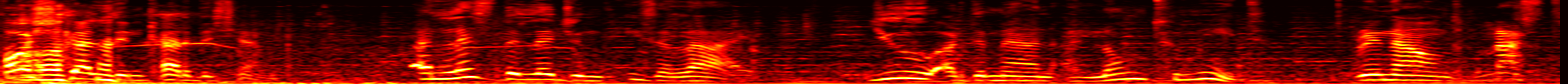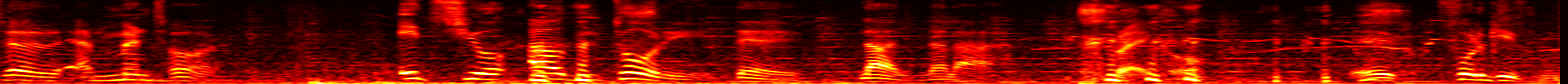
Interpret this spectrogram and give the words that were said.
Hoş geldin kardeşim. Unless the legend is a lie, you are the man I long to meet. Renowned master and mentor. Ezio Auditori de La La La. Prego. Uh, forgive me.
